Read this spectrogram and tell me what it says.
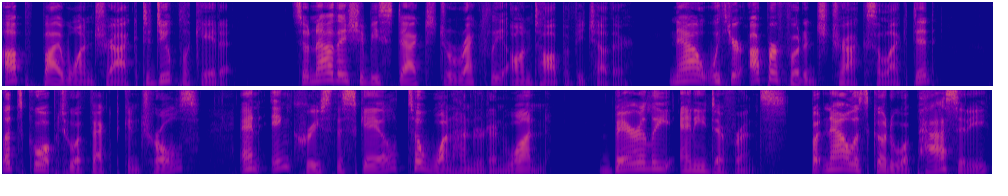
up by one track to duplicate it. So now they should be stacked directly on top of each other. Now, with your upper footage track selected, Let's go up to Effect Controls and increase the scale to 101. Barely any difference. But now let's go to Opacity,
